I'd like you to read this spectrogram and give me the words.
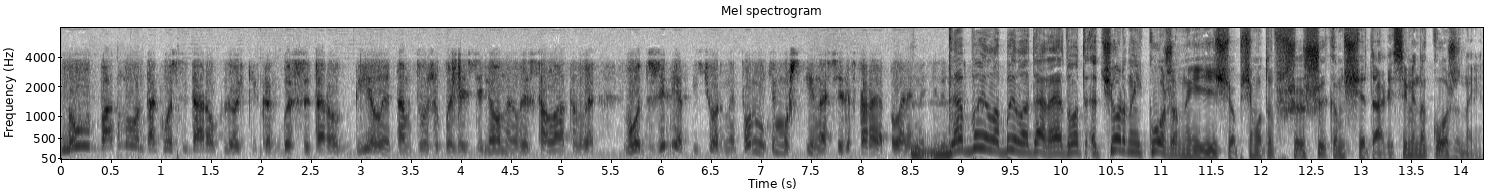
Ну, бадлон такой свитерок легкий, как бы свитерок белый, там тоже были зеленые, салатовые. Вот жилетки черные, помните, мужские носили, вторая половина 90 Да было, было, да. Вот черные кожаные еще почему-то шиком считались, именно кожаные.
